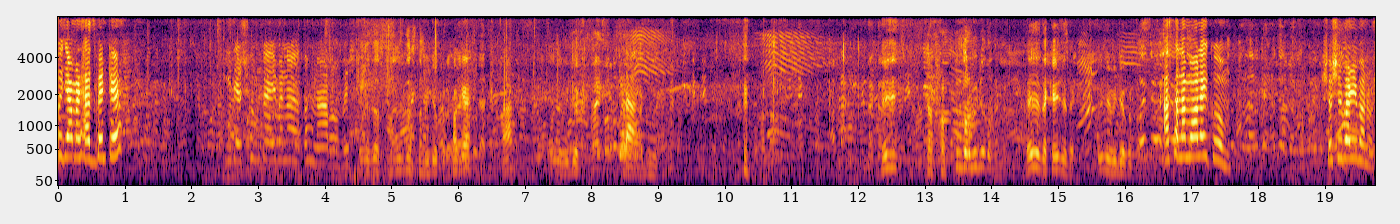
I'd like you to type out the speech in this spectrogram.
ওই যে আমার হাজবেন্ডে হ্যাঁ? ভিডিও এই যে সুন্দর ভিডিও দেখ? এই যে দেখ এই যে দেখ ওই যে ভিডিও আসসালামু আলাইকুম। শ্বশুর বাড়ির মানুষ।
